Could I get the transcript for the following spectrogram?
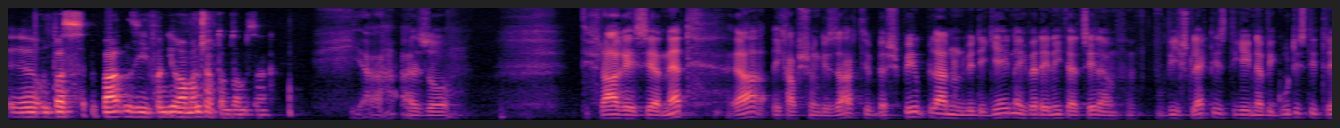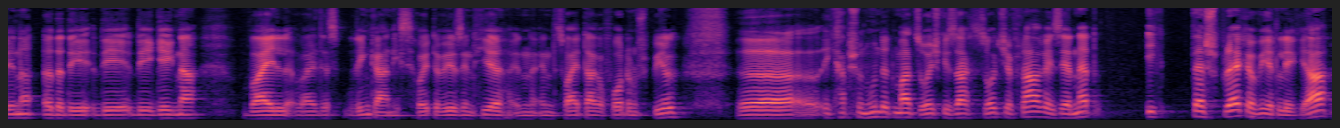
äh, und was erwarten Sie von Ihrer Mannschaft am Samstag? Ja, also die Frage ist sehr nett. Ja, ich habe schon gesagt über Spielplan und wie die Gegner. Ich werde nicht erzählen, wie schlecht ist die Gegner, wie gut ist die Trainer oder die, die, die Gegner, weil, weil das bringt gar nichts. Heute, wir sind hier in, in zwei Tage vor dem Spiel. Äh, ich habe schon hundertmal zu euch gesagt, solche Frage ist sehr nett. Ich verspreche wirklich, ja,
